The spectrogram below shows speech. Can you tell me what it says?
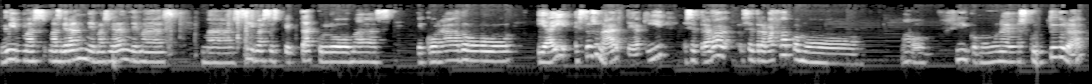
uy, más, más grande, más grande, más, más, sí, más espectáculo, más decorado. Y ahí, esto es un arte. Aquí se, traba, se trabaja como, sí, como una escultura,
